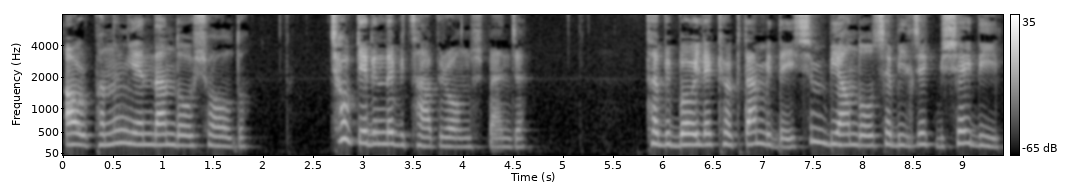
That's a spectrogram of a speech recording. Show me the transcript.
Avrupa'nın yeniden doğuşu oldu. Çok yerinde bir tabir olmuş bence. Tabi böyle kökten bir değişim bir anda oluşabilecek bir şey değil.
